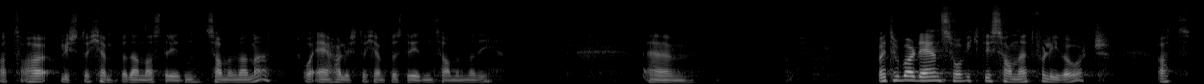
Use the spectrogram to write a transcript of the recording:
at har lyst til å kjempe denne striden sammen med meg, og jeg har lyst til å kjempe striden sammen med de. Um, og Jeg tror bare det er en så viktig sannhet for livet vårt at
